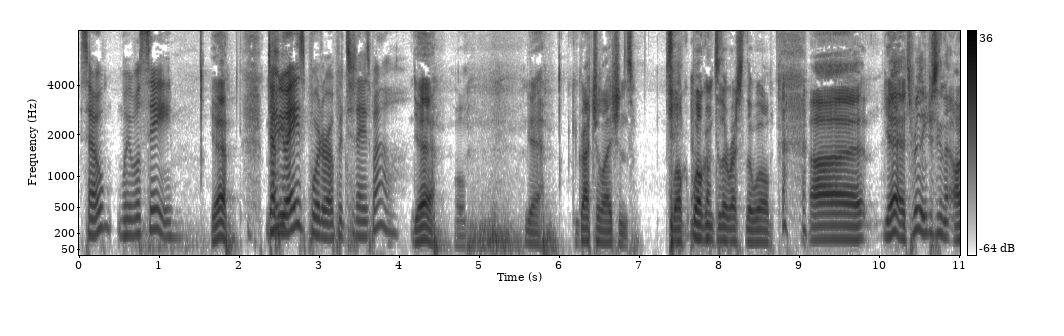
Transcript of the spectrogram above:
So we will see. Yeah. Maybe- WA's border open today as well. Yeah. Well, yeah. Congratulations. Wel- welcome to the rest of the world. Uh, yeah, it's really interesting that I,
